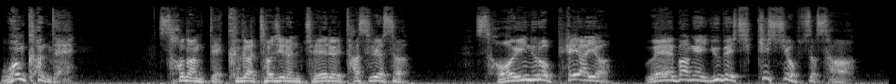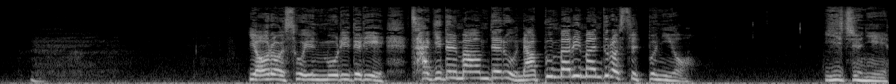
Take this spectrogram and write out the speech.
원컨대 선왕 때 그가 저지른 죄를 다스려서 서인으로 폐하여 외방에 유배시키시옵소서. 여러 소인 무리들이 자기들 마음대로 나쁜 말을 만들었을 뿐이요. 이준이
